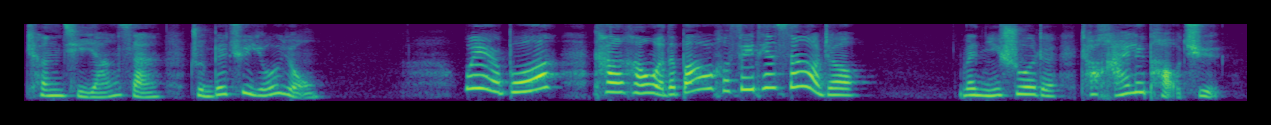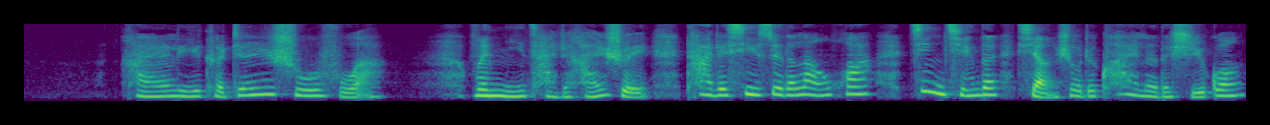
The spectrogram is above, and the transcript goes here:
撑起阳伞，准备去游泳。威尔伯，看好我的包和飞天扫帚。温妮说着，朝海里跑去。海里可真舒服啊！温妮踩着海水，踏着细碎的浪花，尽情地享受着快乐的时光。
